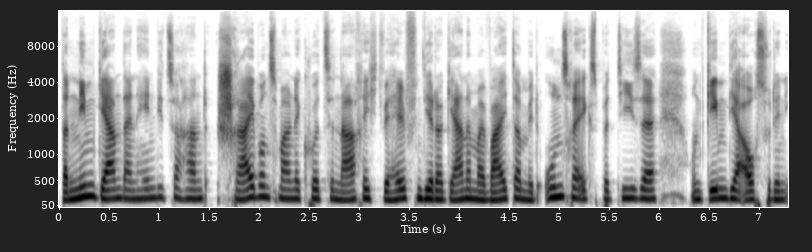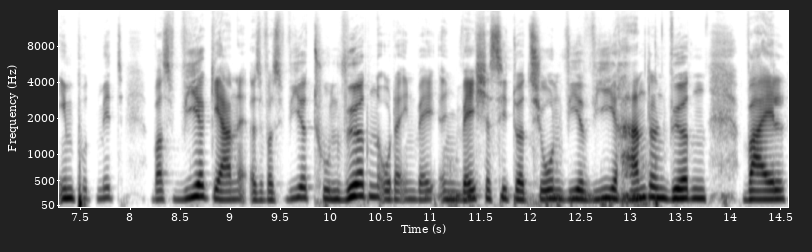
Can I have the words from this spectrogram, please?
dann nimm gern dein Handy zur Hand, schreib uns mal eine kurze Nachricht, wir helfen dir da gerne mal weiter mit unserer Expertise und geben dir auch so den Input mit, was wir gerne, also was wir tun würden oder in, wel in welcher Situation wir wie handeln würden, weil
